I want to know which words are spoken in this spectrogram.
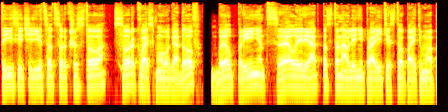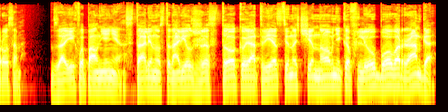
1946-48 годов был принят целый ряд постановлений правительства по этим вопросам. За их выполнение Сталин установил жестокую ответственность чиновников любого ранга,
